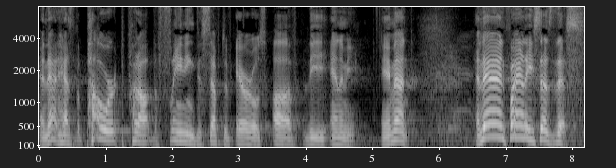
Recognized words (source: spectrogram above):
And that has the power to put out the flaming, deceptive arrows of the enemy. Amen. And then finally, he says this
